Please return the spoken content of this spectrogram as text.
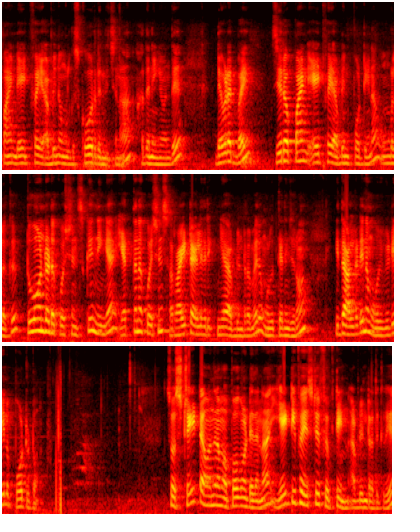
point eight five அப்படின்னு உங்களுக்கு ஸ்கோர் இருந்துச்சுன்னா அதை நீங்கள் வந்து divided by zero point eight five அப்படின்னு போட்டிங்கன்னா உங்களுக்கு டூ ஹண்ட்ரட் கொஷின்ஸ்க்கு நீங்கள் எத்தனை கொஷின்ஸ் ரைட்டாக எழுதிருக்கீங்க அப்படின்ற மாதிரி உங்களுக்கு தெரிஞ்சிடும் இது ஆல்ரெடி நம்ம ஒரு வீடியோவில் போட்டுட்டோம். ஸோ ஸ்ட்ரெயிட்டாக வந்து நம்ம போக வேண்டியதுன்னா eighty five is to fifteen அப்படின்றதுக்கு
